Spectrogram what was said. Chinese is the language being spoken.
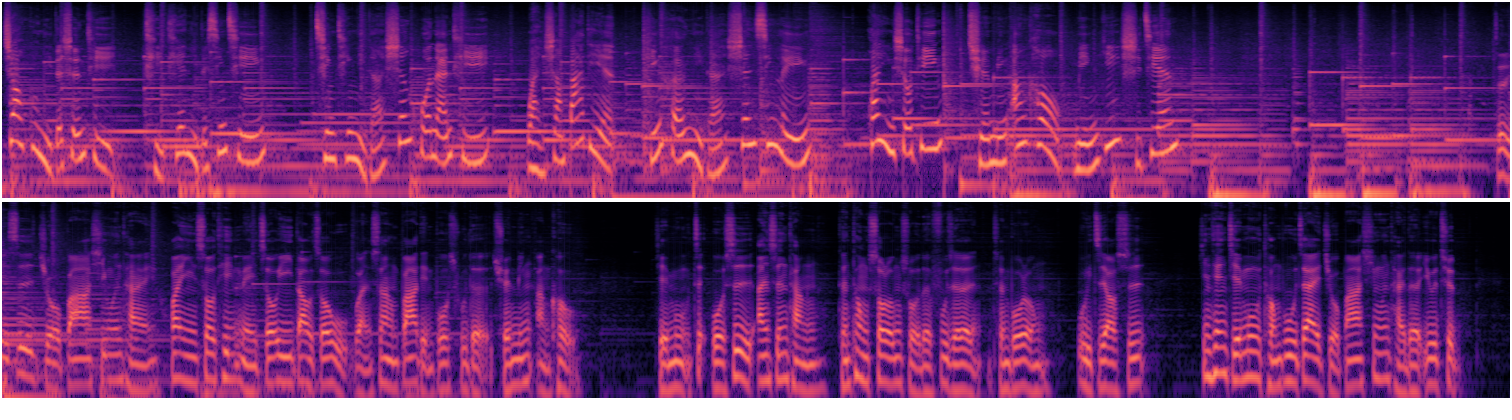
照顾你的身体，体贴你的心情，倾听你的生活难题。晚上八点，平衡你的身心灵。欢迎收听《全民安扣名医时间》。这里是九八新闻台，欢迎收听每周一到周五晚上八点播出的《全民安扣》节目。这我是安生堂疼痛收容所的负责人陈柏荣，物理治疗师。今天节目同步在九八新闻台的 YouTube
